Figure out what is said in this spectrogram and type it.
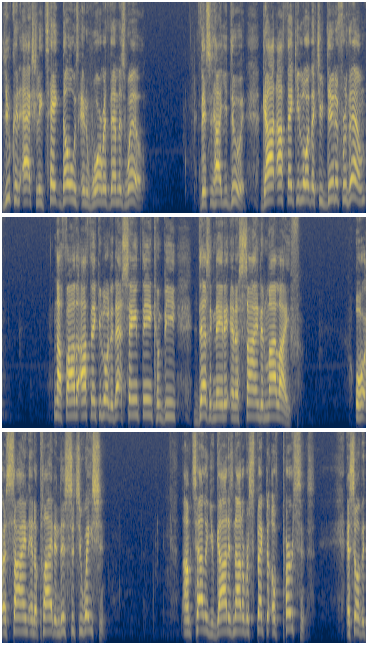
You can actually take those and war with them as well. This is how you do it. God, I thank you, Lord, that you did it for them. Now, Father, I thank you, Lord, that that same thing can be designated and assigned in my life or assigned and applied in this situation. I'm telling you, God is not a respecter of persons. And so the,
